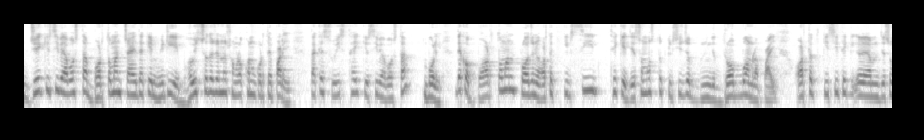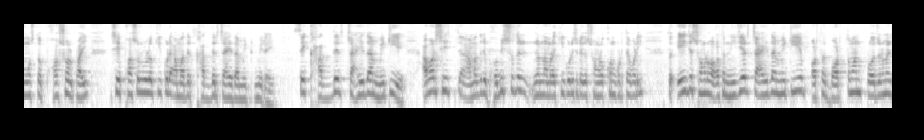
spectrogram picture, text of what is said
যে কৃষি ব্যবস্থা বর্তমান চাহিদাকে মিটিয়ে ভবিষ্যতের জন্য সংরক্ষণ করতে পারে, তাকে সুস্থায়ী কৃষি ব্যবস্থা বলে। দেখো, বর্তমান প্রয়োজনে অর্থাৎ কৃষি থেকে যে সমস্ত কৃষিজ দ্রব্য আমরা পাই, অর্থাৎ কৃষি থেকে যে সমস্ত ফসল পাই, সেই ফসলগুলো কী করে আমাদের খাদ্যের চাহিদা মিট- মেটাই সেই খাদ্যের চাহিদা মিটিয়ে আবার সেই, আমাদের ভবিষ্যতের জন্য আমরা কী করি সেটাকে সংরক্ষণ করতে পারি? তো এই যে সংরক্ষণ, অর্থাৎ নিজের চাহিদা মিটিয়ে, অর্থাৎ বর্তমান প্রজন্মের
